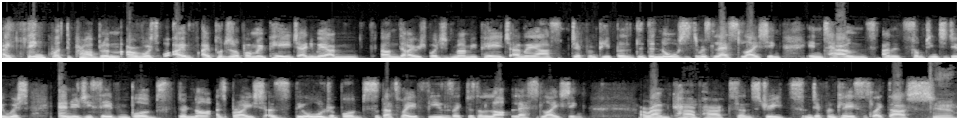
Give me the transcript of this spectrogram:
I think what the problem, or what I've, I put it up on my page anyway. I'm on the Irish Budget Mammy page, and I asked different people, did they notice there was less lighting in towns? And it's something to do with energy saving bulbs. They're not as bright as the older bulbs, so that's why it feels like there's a lot less lighting around car parks and streets and different places like that. Yeah,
